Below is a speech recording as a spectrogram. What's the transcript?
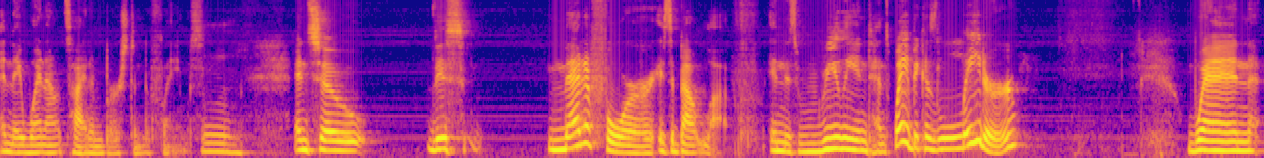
And they went outside and burst into flames. And so, this metaphor is about love in this really intense way because later, when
